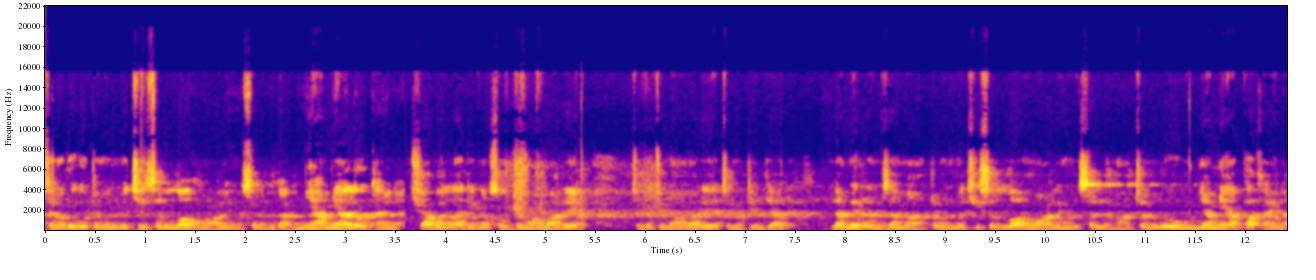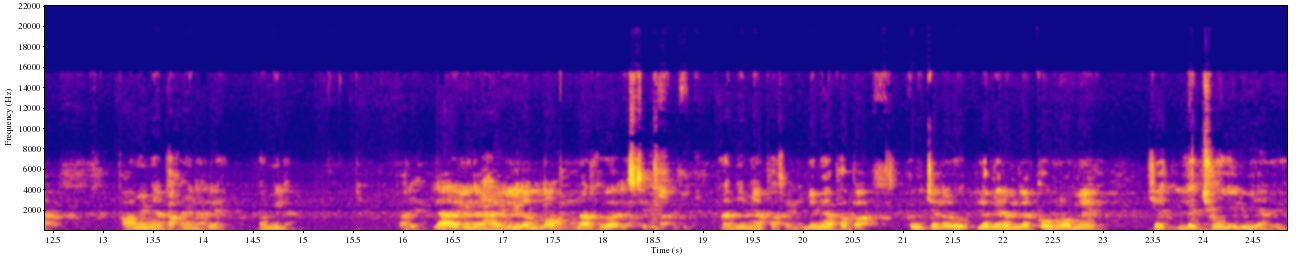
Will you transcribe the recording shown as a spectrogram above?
ကျွန်တော်တို့ကိုတမန်တော်ကြီးဆလလောလဟ်အလိုင်းဝဆလမ်ကများများလောက်ခိုင်းတာရှာဘန်လာဒီနောက်ဆုံးဂျမာမာတဲ့ကျွန်တော်ဂျမာမာတဲ့ကျွန်တော်တင်ပြတယ်လမ်းမြရမ်ဇန်မှာတမန်တော်ကြီးဆလလောလဟ်အလိုင်းဝဆလမ်ဟာကျွန်တော်တို့များများဖတ်ခိုင်းတာဘာများများဖတ်ခိုင်းတာလဲမှတ်မိလားဗါလေလာအီလာဟာအီလလ္လာဟ်နောက်တစ်ခုကအစ္စတစ်ဖာအဲ့များများဖတ်ခိုင်းတယ်များများဖတ်ပါအခုကျွန်တော်တို့လမ်းမြရမ်လည်းကုန်းတော့မယ်လက်ချိုးရလို့ရတယ်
